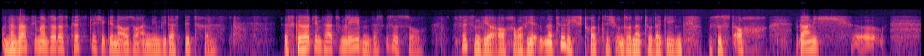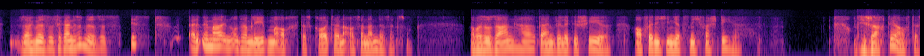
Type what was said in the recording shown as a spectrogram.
Und dann sagt sie, man soll das Köstliche genauso annehmen wie das Bittere. Das gehört ihm halt zum Leben, das ist es so. Das wissen wir auch, aber wir, natürlich sträubt sich unsere Natur dagegen. Es ist auch gar nicht, äh, sagen wir, es ist ja keine Sünde, es ist, ist immer in unserem Leben auch das Kreuz einer Auseinandersetzung. Aber so sagen, Herr, dein Wille geschehe, auch wenn ich ihn jetzt nicht verstehe. Und sie sagt ja auch, dass,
